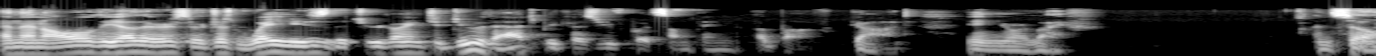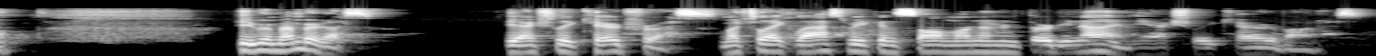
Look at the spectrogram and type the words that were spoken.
And then all the others are just ways that you're going to do that because you've put something above God in your life. And so, He remembered us. He actually cared for us. Much like last week in Psalm 139, He actually cared about us.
